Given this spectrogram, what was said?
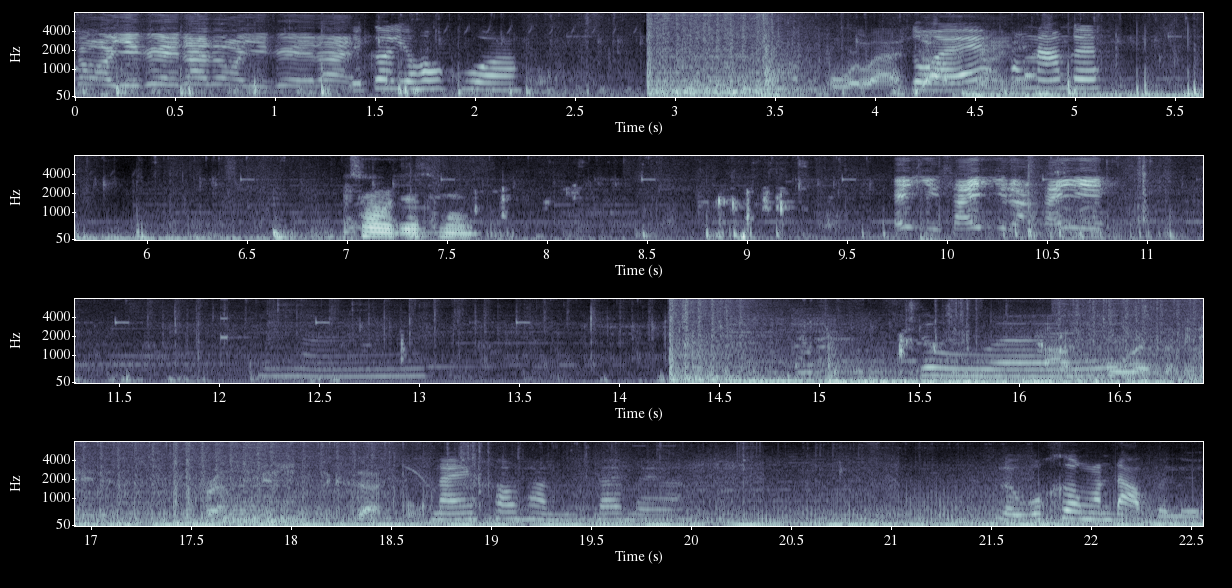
ต้องเอาเยเกอร์ให้ได้ต้องเอาเยเกอร์ให้ได้ เด็กเกอร์อยู่ห้องครัว Four last สวย operator ห้อง standing. น้ำเลย เศร้าจะแทงเฮ้ยอยู่ซ้ายอยู่หลังซ้ายเอไม่นะสวย Op 4 eliminated. Friendly mission successful. นายเข้าทันได้ไหมอะหรือว่าเครื่องมันดับไปเลย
